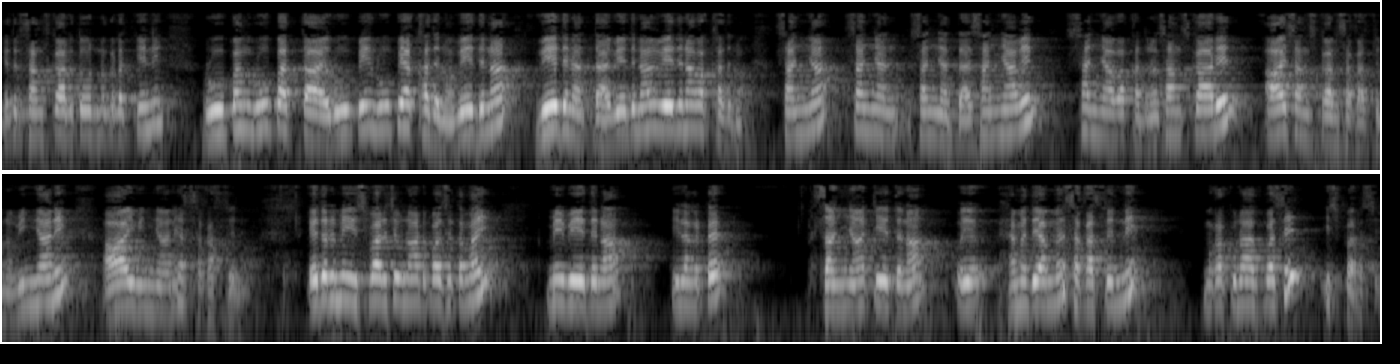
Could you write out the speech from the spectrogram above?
එත සංස්කාර තෝරණකටත් කියන්නේ රූපං රූපත්තාය රූපයෙන් රූපයක් හදනවා. වේදනා වේදනත්තා වේදනාව වේදනාවක් හදනවා. සංඥා සංඥත්තා සංඥාවෙන් සංඥාවක් හදන සංස්කාරයෙන් ආය සංස්කාර සකස් වෙන විඤ්ඥානය ආය විඤ්ඥානයක් සකස් වෙනවා. එදර මේ ස්පර්ශ වනාට පස තමයි මේ වේදනා ඉළඟට සංඥාචේතනා ඔය හැම දෙයක්ම සකස් වෙන්නේ මකක් වුණාත් පසේ ඉස්පර්ශය.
